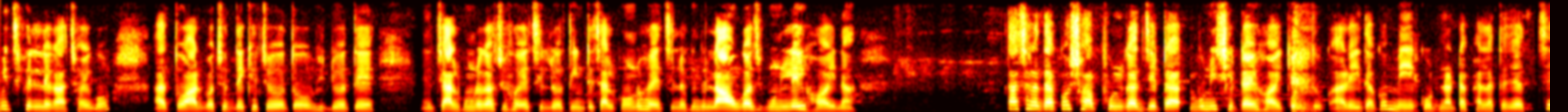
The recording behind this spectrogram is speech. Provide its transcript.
বীজ ফেললে গাছ হয় গো। আর তো আট বছর দেখেছ তো ভিডিওতে চাল কুমড়ো গাছও হয়েছিল, তিনটে চাল কুমড়ো হয়েছিল, কিন্তু লাউ গাছ বুনলেই হয় না। তাছাড়া দেখো সব ফুল গাছ যেটা বুনি সেটাই হয় কিন্তু। আর এই দেখো মেয়ে কোটনাটা ফেলাতে যাচ্ছে,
